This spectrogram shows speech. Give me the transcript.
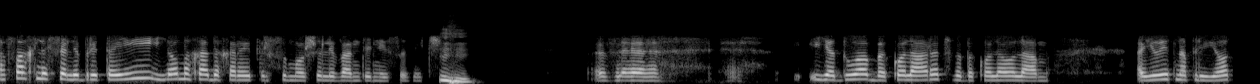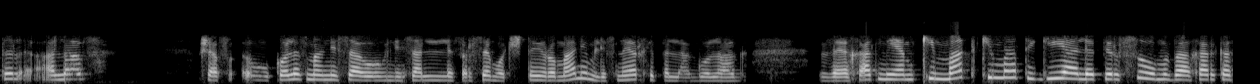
הפך לסלבריטאי יום אחד אחרי פרסומו של איוון דניסוביץ'. Mm-hmm. וידוע בכל הארץ ובכל העולם. היו התנפלויות עליו. עכשיו, הוא כל הזמן ניסה, הוא ניסה לפרסם עוד שתי רומנים לפני ארכיפלג גולאג. ואחת מהם כמעט כמעט הגיע לפרסום ואחר כך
